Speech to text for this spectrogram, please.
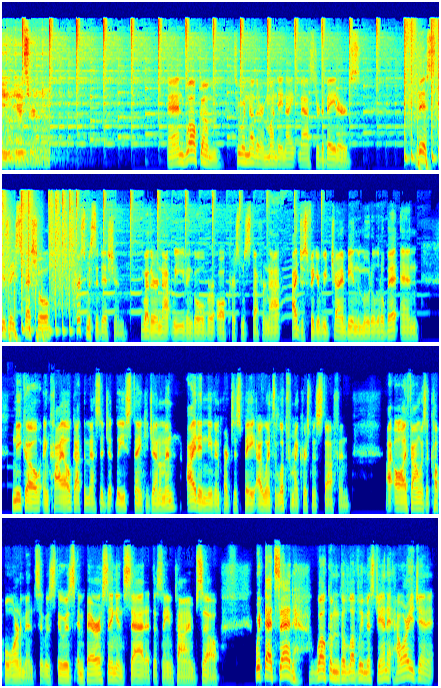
Being answered. And welcome to another Monday Night Master Debaters. This is a special Christmas edition. Whether or not we even go over all Christmas stuff or not, I just figured we'd try and be in the mood a little bit. And Nico and Kyle got the message at least. Thank you, gentlemen. I didn't even participate. I went to look for my Christmas stuff and I all I found was a couple ornaments. It was it was embarrassing and sad at the same time. So with that said, welcome the lovely Miss Janet. How are you, Janet?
